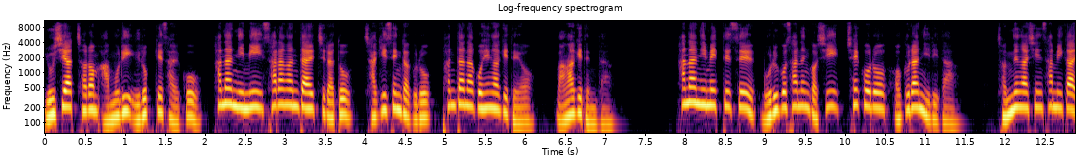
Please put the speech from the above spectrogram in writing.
요시아처럼 아무리 의롭게 살고 하나님이 사랑한다 할지라도 자기 생각으로 판단하고 행하게 되어 망하게 된다. 하나님의 뜻을 모르고 사는 것이 최고로 억울한 일이다. 전능하신 삼위가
